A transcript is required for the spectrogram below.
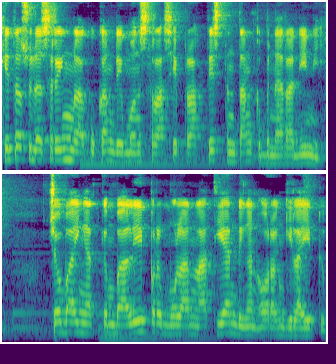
Kita sudah sering melakukan demonstrasi praktis tentang kebenaran ini. Coba ingat kembali permulaan latihan dengan orang gila itu.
